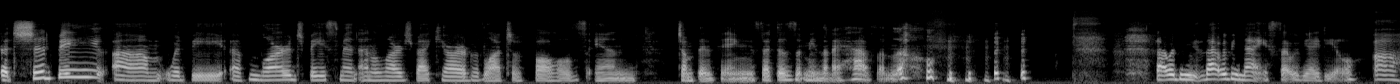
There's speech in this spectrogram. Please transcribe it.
that should be um, would be a large basement and a large backyard with lots of balls and jump in things. That doesn't mean that I have them though. that would be that would be nice. That would be ideal. Uh,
